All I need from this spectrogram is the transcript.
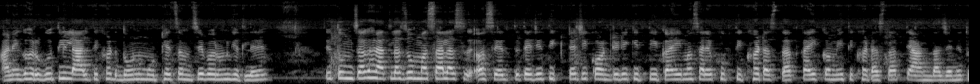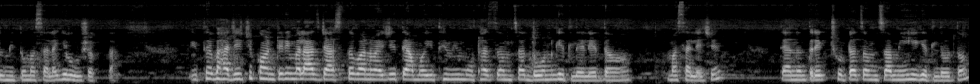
आणि घरगुती लाल तिखट दोन मोठे चमचे भरून घेतलेले ते तुमचा घरातला जो मसाला अस असेल तर त्याची तिखटाची क्वांटिटी किती? काही मसाले खूप तिखट असतात काही कमी तिखट असतात. त्या अंदाजाने तुम्ही तो मसाला घेऊ शकता. इथे भाजीची क्वांटिटी मला आज जास्त बनवायची त्यामुळे इथे मी मोठा चमचा दोन घेतलेले द मसाल्याचे. त्यानंतर एक छोटा चमचा मीही घेतलं होतं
